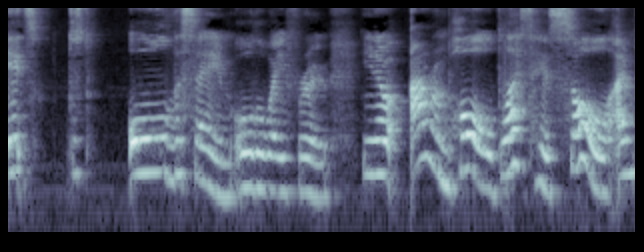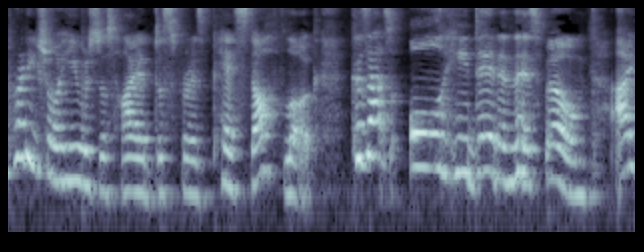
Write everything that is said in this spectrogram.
It's just all the same all the way through. You know, Aaron Paul, bless his soul, I'm pretty sure he was just hired just for his pissed off look because that's all he did in this film. I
